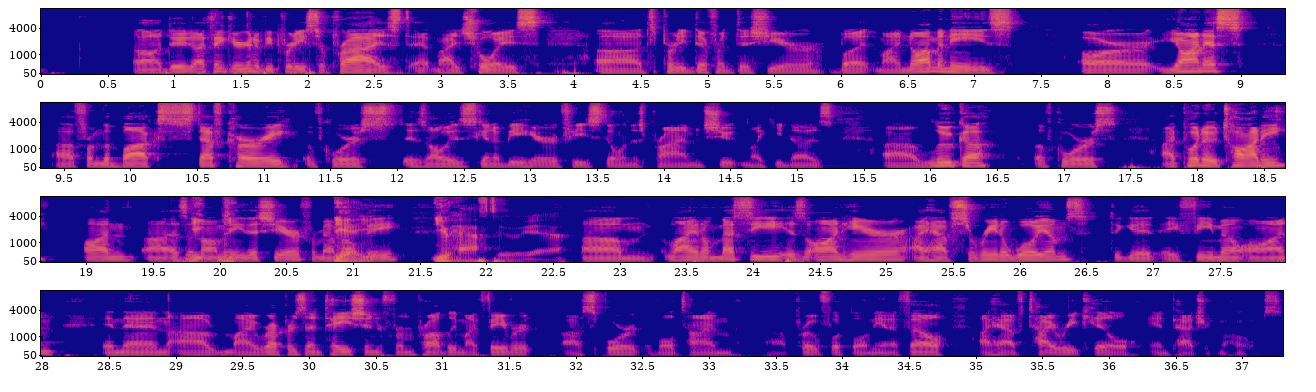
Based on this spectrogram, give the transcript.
Uh, dude, I think you're going to be pretty surprised at my choice. Uh, it's pretty different this year, but my nominees are Giannis uh, from the Bucks. Steph Curry, of course, is always going to be here if he's still in his prime and shooting like he does. Uh, Luka, of course. I put Ohtani on uh, as a Ye- nominee this year from Yeah, MLB. You have to, yeah. Um, Lionel Messi is on here. I have Serena Williams to get a female on, and then uh, my representation from probably my favorite uh, sport of all time, uh, pro football in the NFL. I have Tyreek Hill and Patrick Mahomes.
